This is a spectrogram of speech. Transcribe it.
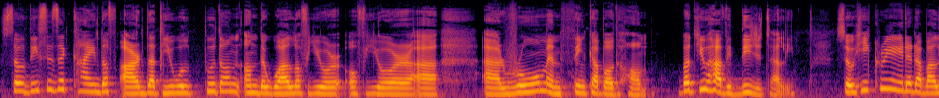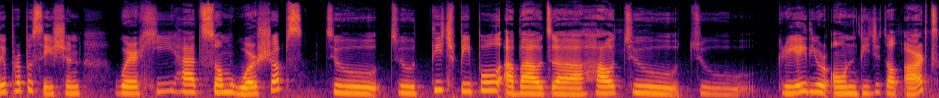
So this is a kind of art that you will put on, on the wall of your, of your uh, uh, room and think about home. But you have it digitally. So he created a value proposition where he had some workshops to, to teach people about uh, how to, to create your own digital art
